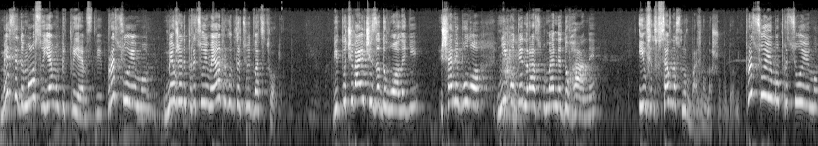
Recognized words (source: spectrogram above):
Ми сидимо в своєму підприємстві, працюємо. Ми вже працюємо. Я, наприклад, працюю 20 років. Відпочиваючи задоволені, ще не було ні один раз у мене догани. І все в нас нормально в нашому домі. Працюємо, працюємо.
